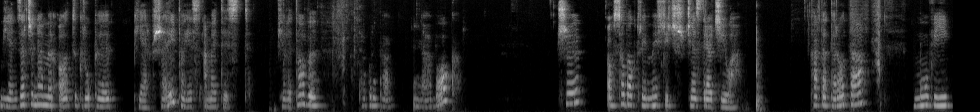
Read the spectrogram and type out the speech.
Więc zaczynamy od grupy pierwszej, to jest ametyst fioletowy, ta grupa na bok. Czy osoba, której myślisz, Cię zdradziła? Karta Tarota mówi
